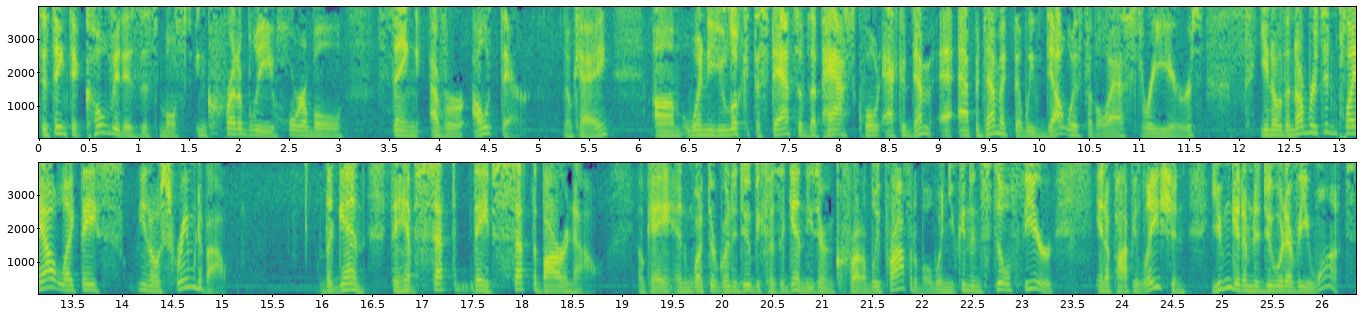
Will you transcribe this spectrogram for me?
to think that COVID is this most incredibly horrible thing ever out there. Okay. Um, when you look at the stats of the past, quote, academic, epidemic that we've dealt with for the last three years, you know, the numbers didn't play out like they, you know, screamed about. Again, they have set, they've set the bar now. Okay. And what they're going to do, because again, these are incredibly profitable. When you can instill fear in a population, you can get them to do whatever you want.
